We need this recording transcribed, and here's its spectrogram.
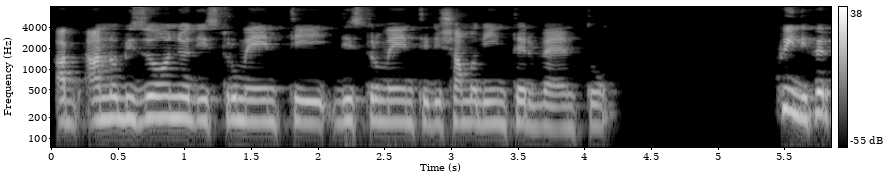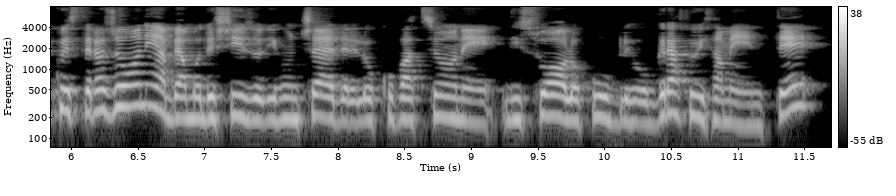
hanno bisogno di strumenti, di strumenti, diciamo, di intervento. Quindi per queste ragioni abbiamo deciso di concedere l'occupazione di suolo pubblico gratuitamente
